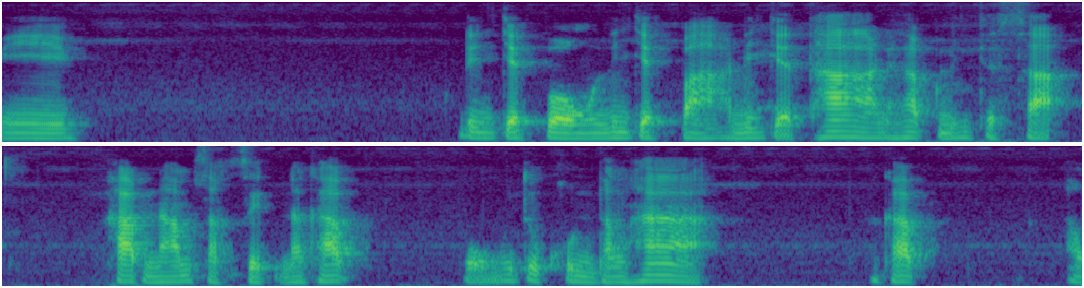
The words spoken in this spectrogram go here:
มี ดินเจ็ดโป่งดินเจ็ดป่า ดินเจ็ดท่านะครับ ดินเจ็ดสระคาบน้ำศักดิ์สิทธิ์นะครับผงพุทธคุณทั้งห้านะครับเอา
